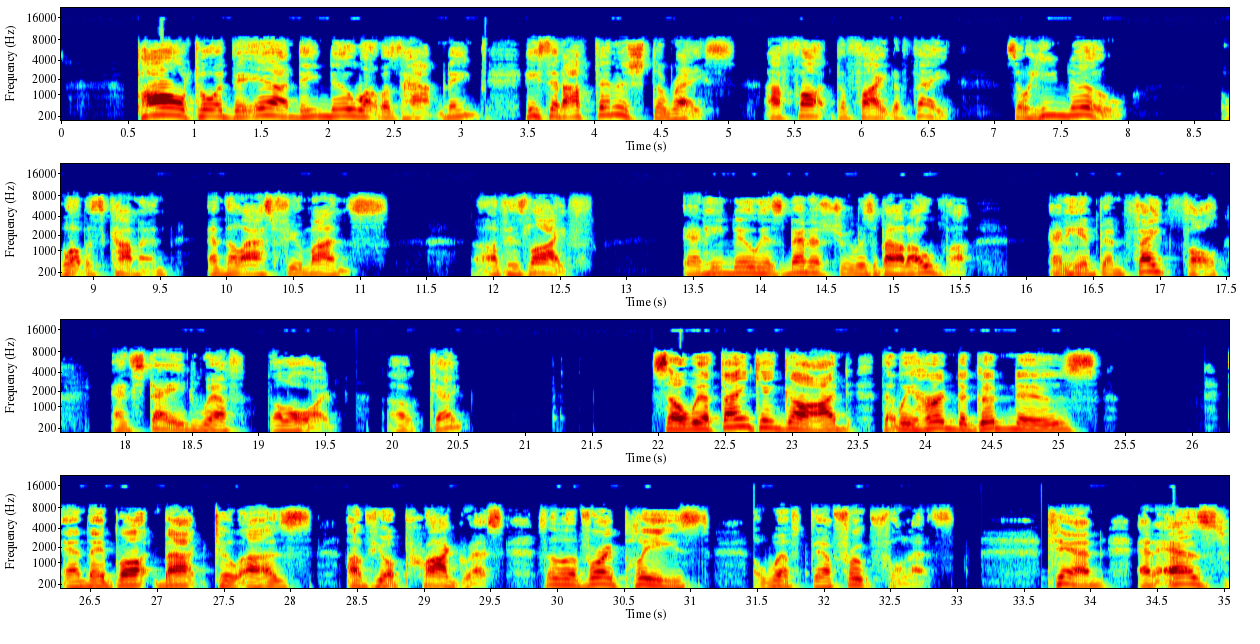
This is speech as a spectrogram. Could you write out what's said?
Paul, toward the end, he knew what was happening. He said, I finished the race. I fought the fight of faith. So he knew what was coming in the last few months of his life. And he knew his ministry was about over. And he had been faithful and stayed with the Lord. Okay? So we're thanking God that we heard the good news and they brought back to us of your progress. So we're very pleased with their fruitfulness. 10. And as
